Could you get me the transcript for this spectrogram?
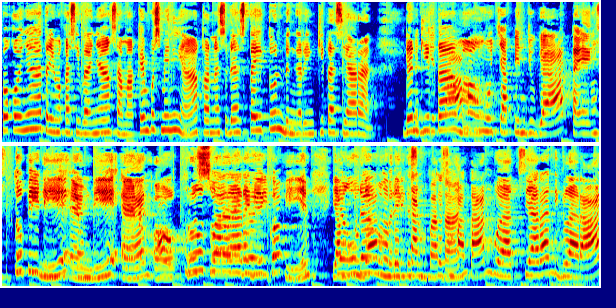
Pokoknya terima kasih banyak sama Campus Mania karena sudah stay tune dengerin kita siaran. Dan, Dan kita, kita mau ngucapin juga thanks to PD, MD, and all kru suara Radio Kopin yang, yang udah memberikan kesempatan, kesempatan buat siaran di gelaran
